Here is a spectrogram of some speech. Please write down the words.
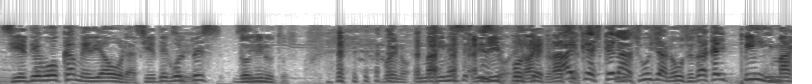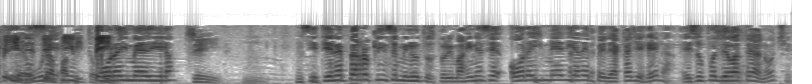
si es de boca, media hora. Si es de golpes, dos minutos. Bueno, imagínese. Sí, listo, porque, exacto, ay, que es que la suya, no, usted saca y pin, Imagínese pin, una, papito. hora y media. Sí. Si tiene perro 15 minutos, pero imagínese hora y media de pelea callejera. Eso fue el debate de anoche.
